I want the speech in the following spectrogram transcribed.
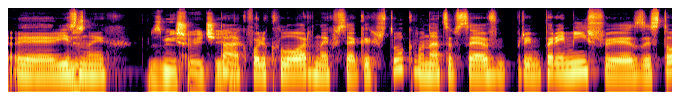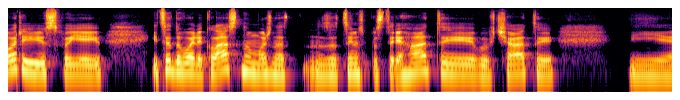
е, різних Змішуючи так, фольклорних всяких штук. Вона це все перемішує з історією своєю. І це доволі класно, можна за цим спостерігати, вивчати. І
